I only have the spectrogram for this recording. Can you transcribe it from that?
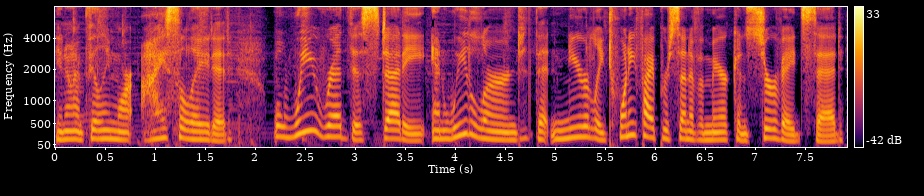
You know, I'm feeling more isolated. Well, we read this study and we learned that nearly 25% of Americans surveyed said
